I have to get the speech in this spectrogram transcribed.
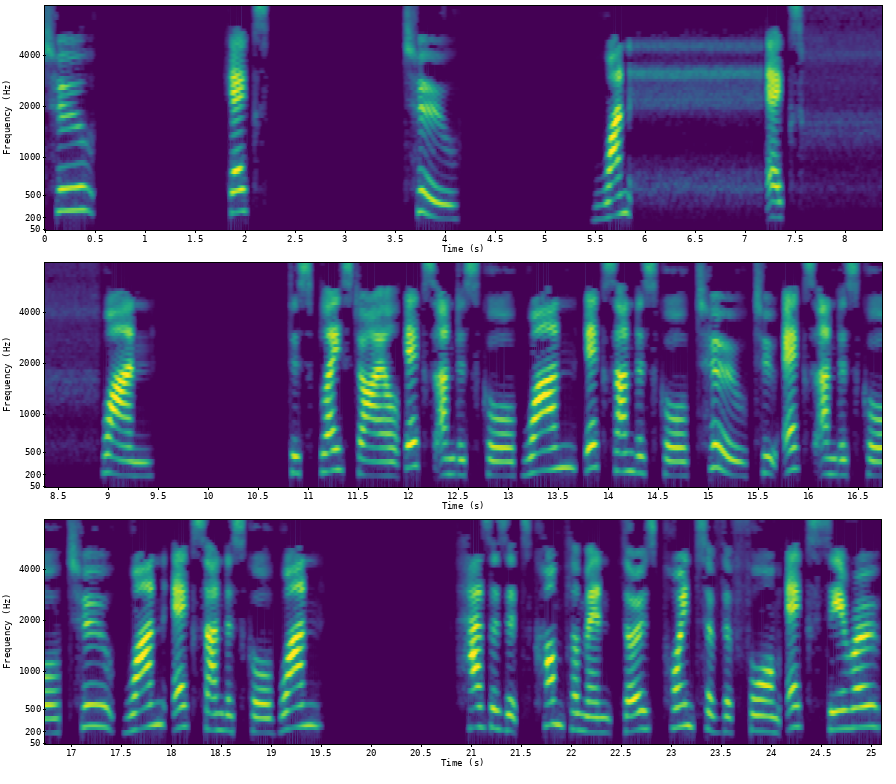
2 x 2 1 x 1 display style x underscore one x underscore two to x underscore two one x underscore one has as its complement those points of the form x0,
